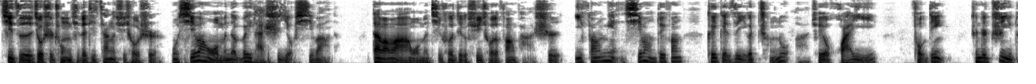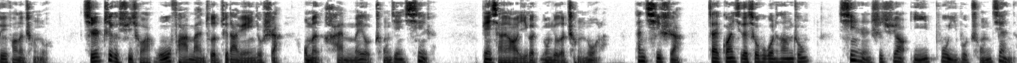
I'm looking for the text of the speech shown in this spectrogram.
妻子旧事重提的第三个需求是：我希望我们的未来是有希望的。但往往啊，我们提出的这个需求的方法是一方面希望对方可以给自己一个承诺啊，却又怀疑、否定甚至质疑对方的承诺。其实这个需求啊无法满足的最大原因就是啊，我们还没有重建信任。便想要一个永久的承诺了，但其实啊，在关系的修复过程当中，信任是需要一步一步重建的。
